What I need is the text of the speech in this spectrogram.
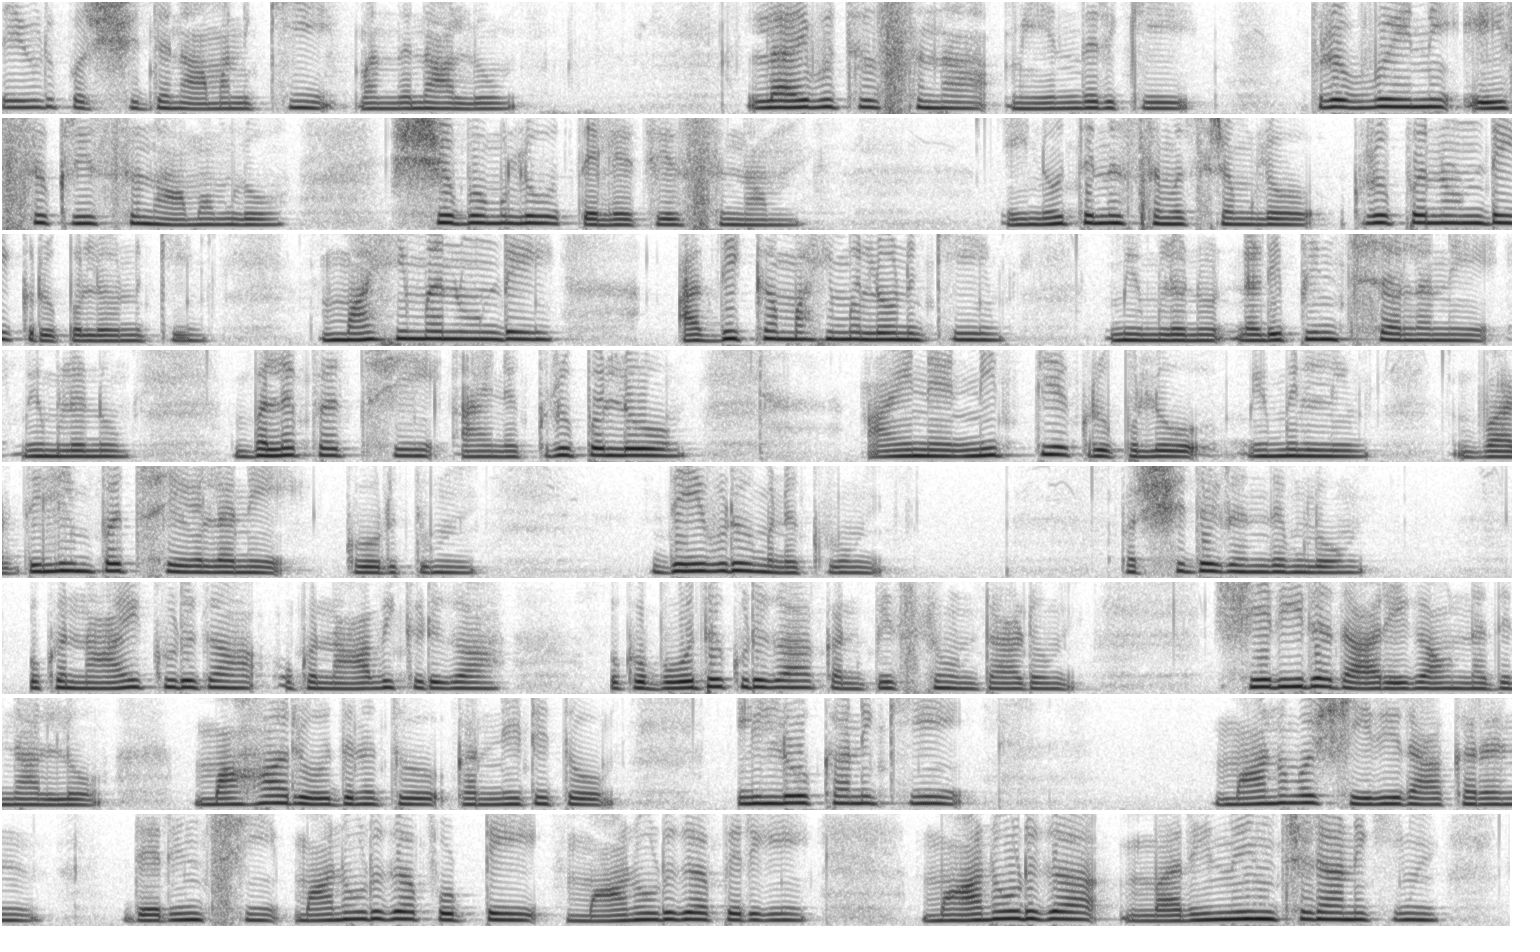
దేవుడి పరిశుద్ధ నామానికి వందనాలు. లైవ్ చూస్తున్న మీ అందరికీ ప్రభు అయిన యేసుక్రీస్తు నామంలో శుభములు తెలియజేస్తున్నాం. ఈ నూతన సంవత్సరంలో కృప నుండి కృపలోనికి మహిమ నుండి అధిక మహిమలోనికి మిమ్మలను నడిపించాలని మిమ్మలను బలపరిచి ఆయన కృపలో ఆయన నిత్య కృపలో మిమ్మల్ని వర్ధిలింప చేయాలని కోరుతూ దేవుడు మనకు పరిశుద్ధ గ్రంథంలో ఒక నాయకుడిగా ఒక నావికుడిగా ఒక బోధకుడిగా కనిపిస్తూ ఉంటాడు. శరీరధారిగా ఉన్న దినాల్లో మహారోధనతో కన్నీటితో ఈ లోకానికి మానవ శరీరాకరణ ధరించి మానవుడిగా పుట్టి మానవుడిగా పెరిగి మానవుడిగా మరణించడానికి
